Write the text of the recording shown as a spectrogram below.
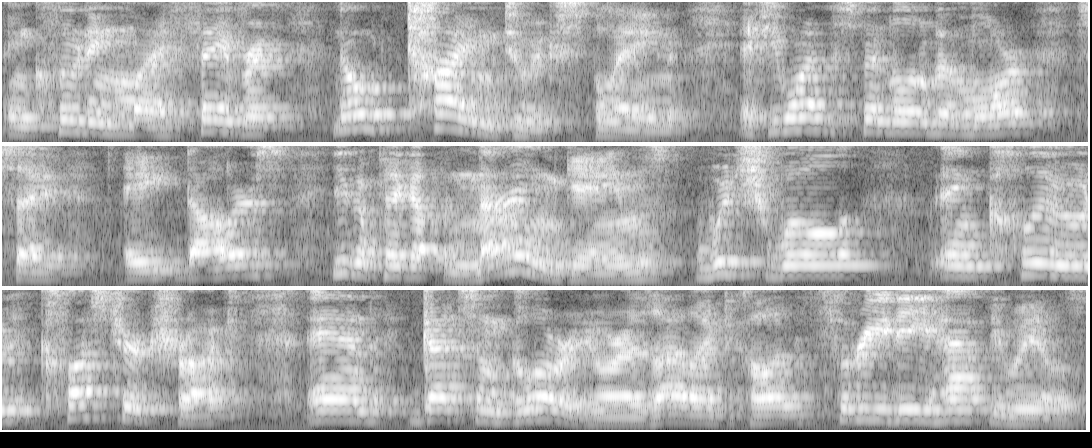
including my favorite, No Time to Explain. If you wanted to spend a little bit more, say $8, you can pick up nine games, which will include Cluster Truck and Guts and Glory, or as I like to call it, 3D Happy Wheels.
